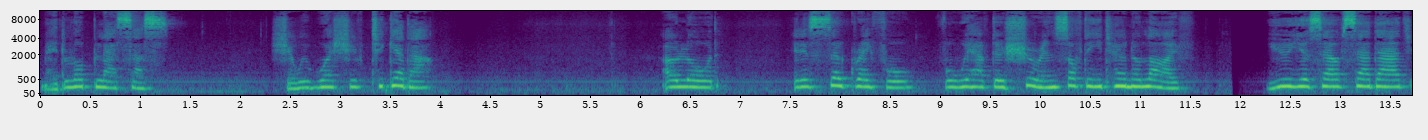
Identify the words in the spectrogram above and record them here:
May the Lord bless us. Shall we worship together? O oh Lord, it is so grateful for we have the assurance of the eternal life. You yourself said that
